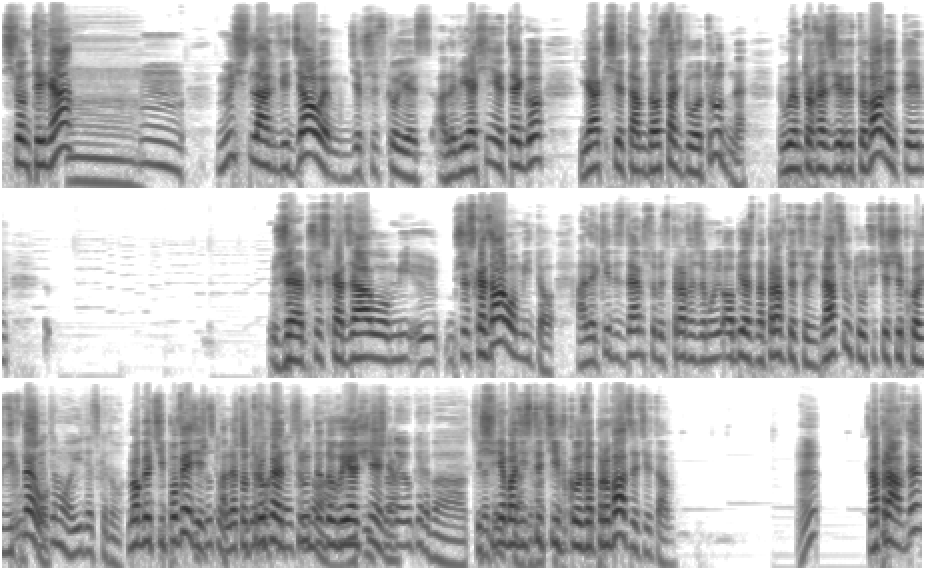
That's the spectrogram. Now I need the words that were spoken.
Świątynia? Hmm, w myślach wiedziałem, gdzie wszystko jest, ale wyjaśnienie tego jak się tam dostać było trudne. Byłem trochę zirytowany tym, że przeszkadzało mi, przeszkadzało mi to, ale kiedy zdałem sobie sprawę, że mój objazd naprawdę coś znaczył, to uczucie szybko zniknęło. Mogę ci powiedzieć, ale to trochę trudne do wyjaśnienia. Jeśli nie ma nic przeciwko, zaprowadzę cię tam. Naprawdę?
